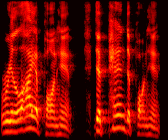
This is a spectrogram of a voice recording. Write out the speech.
rely upon Him, depend upon Him,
